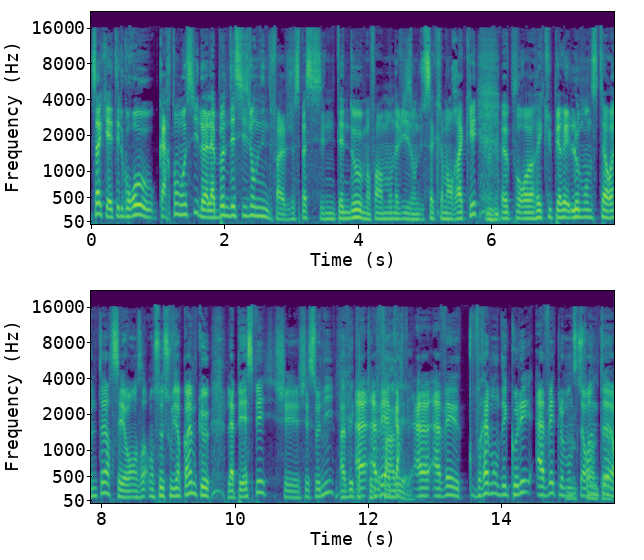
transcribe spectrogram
ça qui a été le gros carton aussi, la, bonne décision de Nintendo. Enfin, je sais pas si c'est Nintendo, mais enfin, à mon avis, ils ont dû sacrément raquer mhm. euh, pour récupérer le Monster Hunter. C'est, on, se souvient quand même que la PSP chez, chez Sony avait, avait, vraiment décollé avec le Monster, Hunter.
